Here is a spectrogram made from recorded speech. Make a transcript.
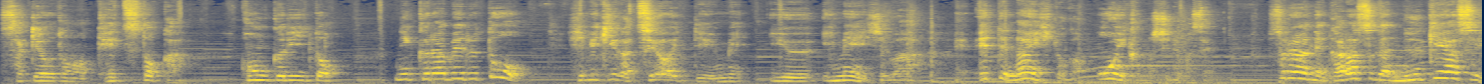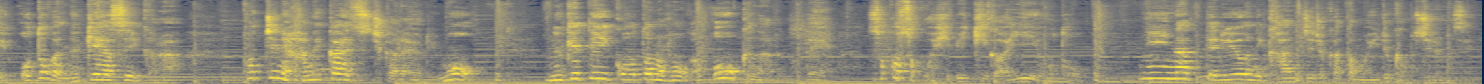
先ほどの鉄とかコンクリートに比べると響きが強いっていうイメージは得てない人が多いかもしれません。それはねガラスが抜けやすい音が抜けやすいからこっちに跳ね返す力よりも抜けていく音の方が多くなるのでそこそこ響きがいい音になってるように感じる方もいるかもしれません。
